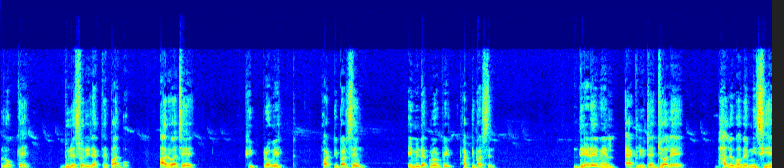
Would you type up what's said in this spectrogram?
রোগকে দূরে সরিয়ে রাখতে পারব। আরও আছে fipronil forty percent imidacloprid forty percent. দেড় এম এল এক লিটার জলে ভালোভাবে মিশিয়ে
